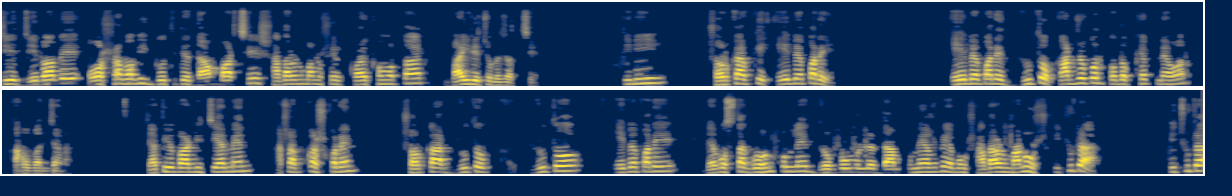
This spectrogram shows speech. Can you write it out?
যে যেভাবে অস্বাভাবিক গতিতে দাম বাড়ছে, সাধারণ মানুষের ক্রয় ক্ষমতার বাইরে চলে যাচ্ছে। তিনি সরকারকে এ ব্যাপারে এ ব্যাপারে দ্রুত কার্যকর পদক্ষেপ নেওয়ার আহ্বান জানান। জাতীয় পার্টির চেয়ারম্যান আশা প্রকাশ করেন, সরকার দ্রুত দ্রুত এ ব্যাপারে ব্যবস্থা গ্রহণ করলে দ্রব্যমূল্যের দাম কমে আসবে এবং সাধারণ মানুষ কিছুটা কিছুটা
